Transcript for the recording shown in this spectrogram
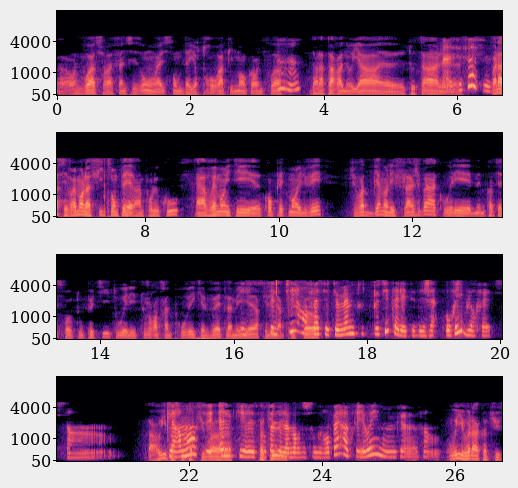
euh, on le voit sur la fin de saison, elle sombre d'ailleurs trop rapidement encore une fois Mhm. dans la paranoïa euh, totale. Bah, euh, ça. Voilà, c'est vraiment la fille de son père, hein, pour le coup. Elle a vraiment été euh, complètement élevée. Tu vois bien dans les flashbacks où elle est, même quand elle sera tout petite, où elle est toujours en train de prouver qu'elle veut être la meilleure, qu'elle est la le plus pire en fait, c'est que même toute petite, elle était déjà horrible en fait. Ah oui, clairement, c'est elle qui est responsable tu- de la mort de son grand-père a priori, donc euh. Oui, voilà, quand tu,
